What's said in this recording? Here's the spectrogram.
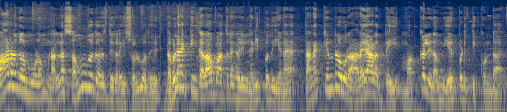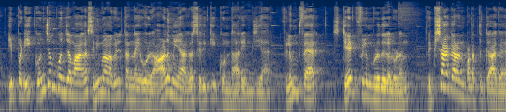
பாடல்கள் மூலம் நல்ல சமூக கருத்துக்களை சொல்வது டபுள் ஆக்டிங் கதாபாத்திரங்களில் நடிப்பது என தனக்கென்ற ஒரு அடையாளத்தை மக்களிடம் ஏற்படுத்தி கொண்டார். இப்படி கொஞ்சம் கொஞ்சமாக சினிமாவில் தன்னை ஒரு ஆளுமையாக செதுக்கிக் கொண்டார் எம்ஜிஆர். பிலிம்ஃபேர் ஸ்டேட் பிலிம் விருதுகளுடன் ரிக்ஷாக்காரன் படத்துக்காக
